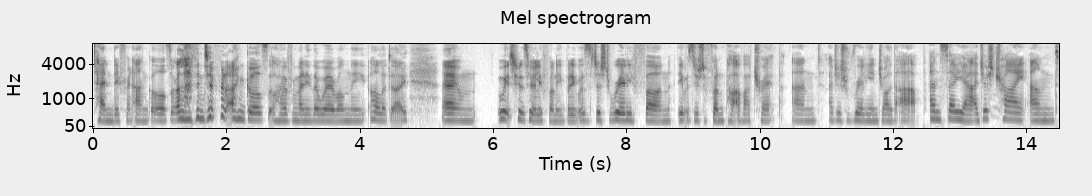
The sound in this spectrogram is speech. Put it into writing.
10 different angles or 11 different angles or however many there were on the holiday. Um, which was really funny, but it was just really fun. It was just a fun part of our trip, and I just really enjoy the app. And so, yeah, I just try and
